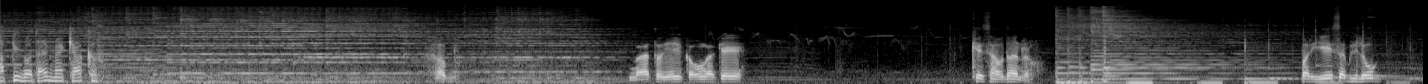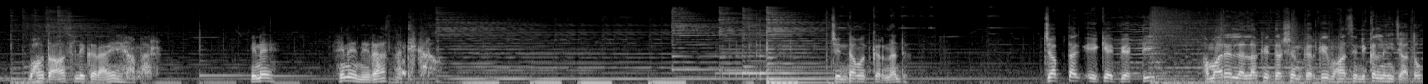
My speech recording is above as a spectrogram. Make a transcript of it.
आप ही बताएँ मैं क्या करूँ? अब मैं तो यही कहूँगा कि कि सावधान रहो। पर ये सभी लोग बहुत आस लेकर आए हैं यहाँ पर। इन्हें इन्हें निराश मत करो। चिंता मत कर, नंद। जब तक एक एक व्यक्ति हमारे लल्ला के दर्शन करके वहाँ से निकल नहीं जातो,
